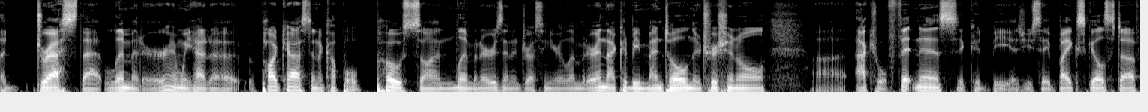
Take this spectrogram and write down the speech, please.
address that limiter and we had a podcast and a couple posts on limiters and addressing your limiter and that could be mental nutritional uh, actual fitness. It could be, as you say, bike skills stuff.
